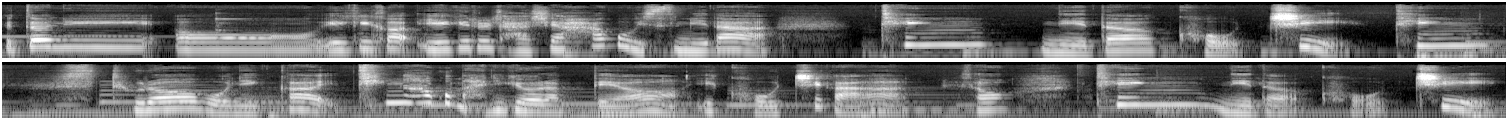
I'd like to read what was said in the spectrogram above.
그랬더니 어, 얘기가 얘기를 다시 하고 있습니다. 听你的口气听 들어보니까 팅하고 많이 결합돼요. 이 코치가 그래서 팅你的口气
